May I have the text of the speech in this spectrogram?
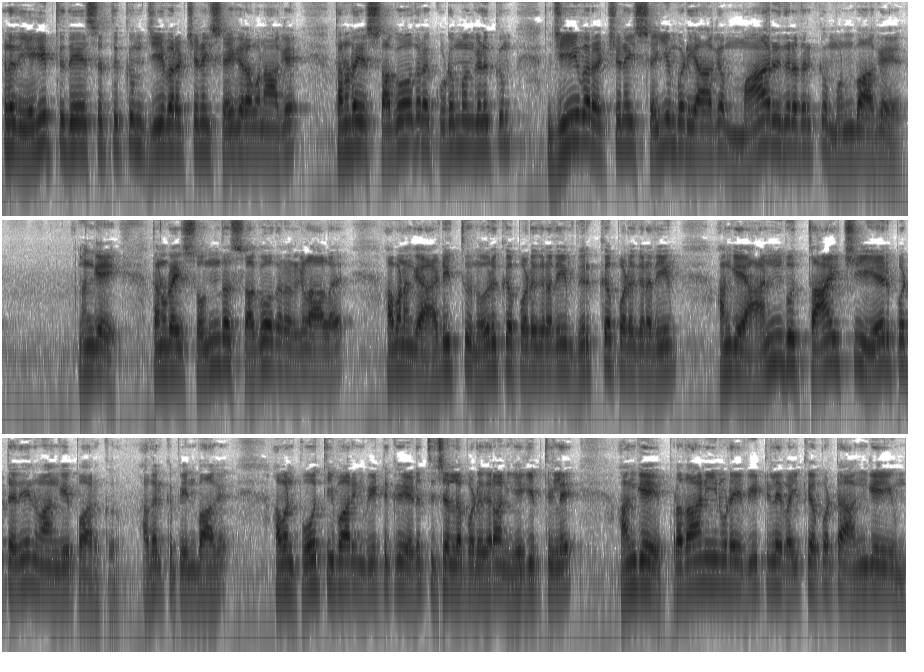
அல்லது எகிப்து தேசத்துக்கும் ஜீவரட்சணை செய்கிறவனாக தன்னுடைய சகோதர குடும்பங்களுக்கும் ஜீவரட்சணை செய்யும்படியாக மாறுகிறதற்கு முன்பாக அங்கே தன்னுடைய சொந்த சகோதரர்களால் அவன் அங்கே அடித்து நொறுக்கப்படுகிறதையும் விற்கப்படுகிறதையும் அங்கே அன்பு தாழ்ச்சி ஏற்பட்டதையும் நாம் அங்கே பார்க்கிறோம். அதற்கு பின்பாக அவன் போத்திபாரின் வீட்டுக்கு எடுத்து செல்லப்படுகிறான் எகிப்திலே. அங்கே பிரதானியினுடைய வீட்டிலே வைக்கப்பட்ட அங்கேயும்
